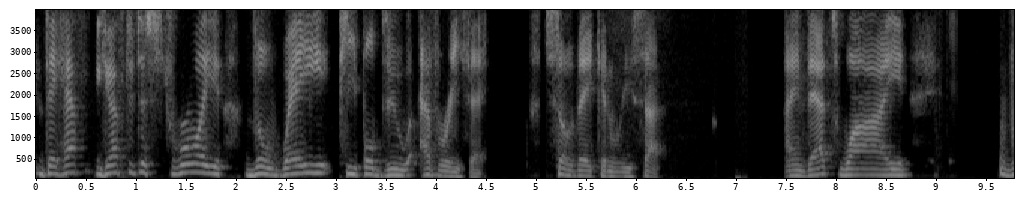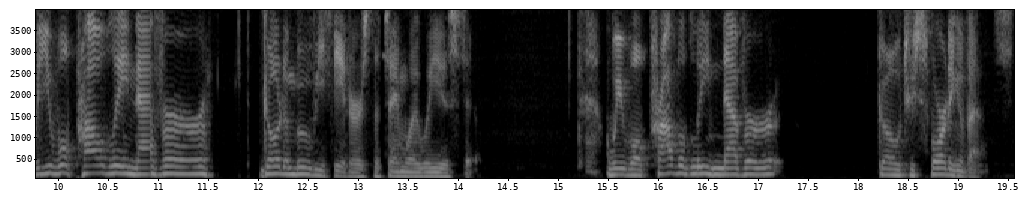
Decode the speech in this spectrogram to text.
they have you have to destroy the way people do everything so they can reset. I And that's why we will probably never go to movie theaters the same way we used to. We will probably never go to sporting events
